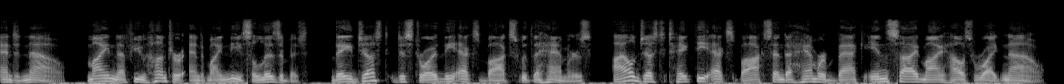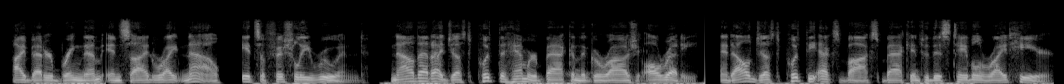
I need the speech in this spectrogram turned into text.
and now, my nephew Hunter and my niece Elizabeth. They just destroyed the Xbox with the hammers. I'll just take the Xbox and a hammer back inside my house right now. I better bring them inside right now, it's officially ruined. Now that I just put the hammer back in the garage already, and I'll just put the Xbox back into this table right here.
